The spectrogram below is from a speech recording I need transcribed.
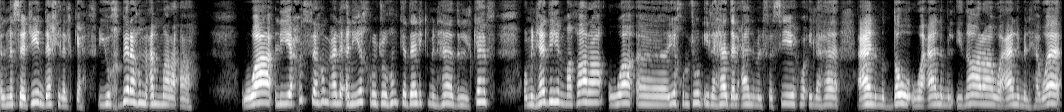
المساجين داخل الكهف ليخبرهم عما رآه. وليحثهم على أن يخرجوا هم كذلك من هذا الكهف ومن هذه المغارة ويخرجون إلى هذا العالم الفسيح وإلى عالم الضوء وعالم الإنارة وعالم الهواء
